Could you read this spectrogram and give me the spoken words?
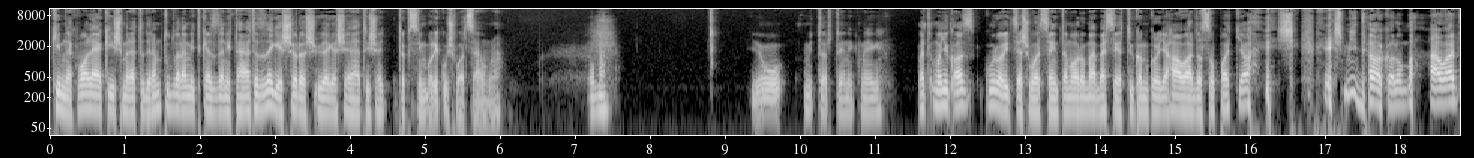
Kimnek van lelkiismerete, de nem tud vele mit kezdeni, tehát ez az egész sörös üveges jelenet is egy tök szimbolikus volt számomra. Jó, mi történik még? Mert mondjuk az kurva vicces volt szerintem, arról már beszéltünk, amikor ugye Howardot szopatja, és, és minden alkalommal Howard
